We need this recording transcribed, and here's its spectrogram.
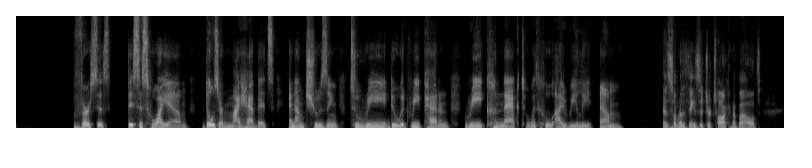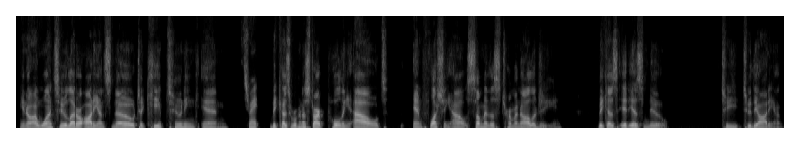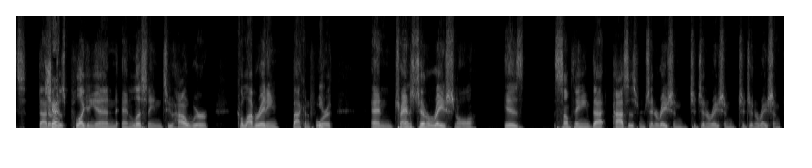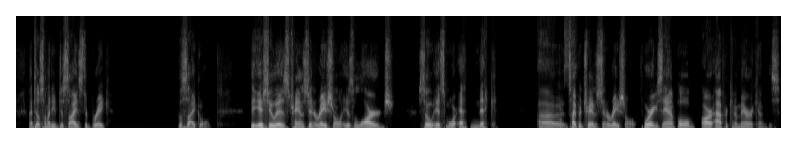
versus this is who i am those are my habits and i'm choosing to redo it repattern reconnect with who i really am And some of the things that you're talking about, you know, I want to let our audience know to keep tuning in. That's right. Because we're going to start pulling out and flushing out some of this terminology because it is new to to the audience that sure. are just plugging in and listening to how we're collaborating back and forth. Yeah. And transgenerational is something that passes from generation to generation to generation until somebody decides to break the cycle. The issue is transgenerational is large, so it's more ethnic uh, yes. type of transgenerational. For example, are African Americans.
